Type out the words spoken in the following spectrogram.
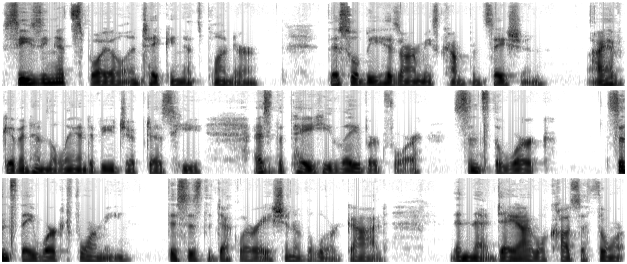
seizing its spoil and taking its plunder. This will be his army's compensation. I have given him the land of Egypt as he as the pay he labored for, since the work since they worked for me. This is the declaration of the Lord God. In that day I will cause a, thorn,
